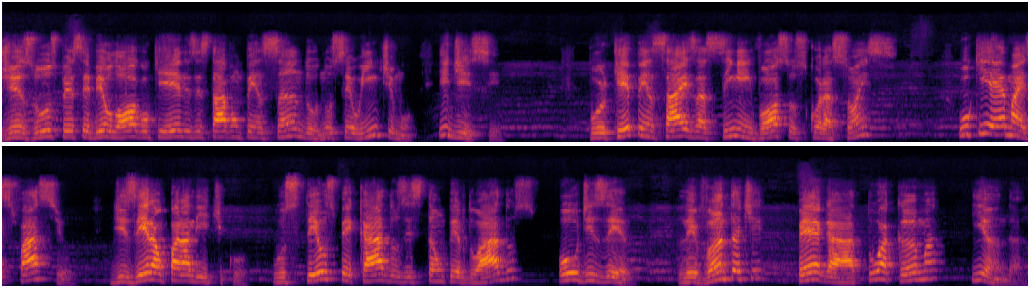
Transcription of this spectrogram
Jesus percebeu logo que eles estavam pensando no seu íntimo e disse: Por que pensais assim em vossos corações? O que é mais fácil? Dizer ao paralítico: Os teus pecados estão perdoados? Ou dizer: Levanta-te, pega a tua cama e anda?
